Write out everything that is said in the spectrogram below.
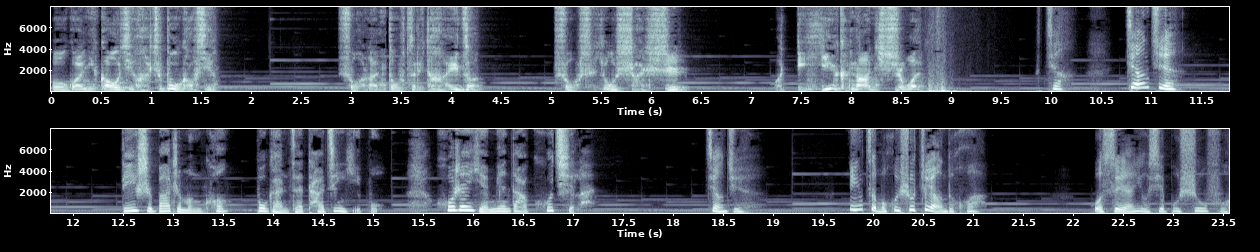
不管你高兴还是不高兴，若兰肚子里的孩子，若是有闪失，我第一个拿你试问。将将军，狄氏扒着门框，不敢再踏进一步，忽然掩面大哭起来。将军，您怎么会说这样的话？我虽然有些不舒服，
